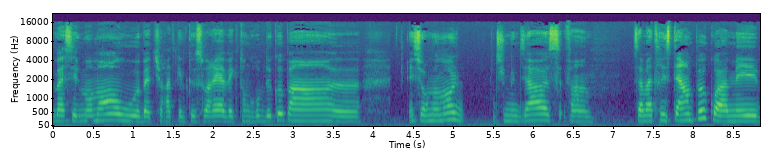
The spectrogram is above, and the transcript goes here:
bah, c'est le moment où bah, tu rates quelques soirées avec ton groupe de copains. Euh, et sur le moment, je me dis, ah, ça m'attristait un peu, quoi. Mais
